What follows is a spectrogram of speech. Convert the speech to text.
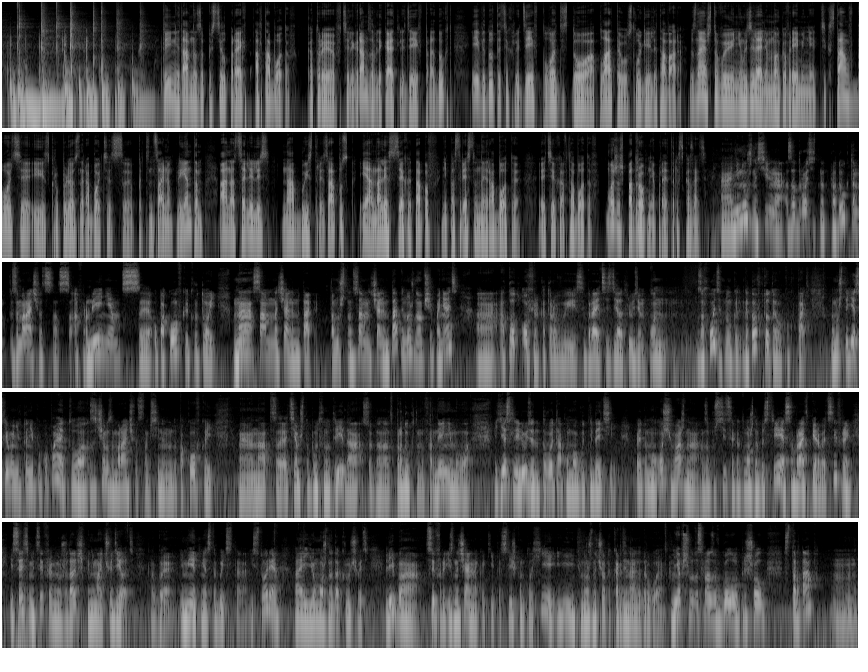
Ты недавно запустил проект автоботов которые в Telegram завлекают людей в продукт и ведут этих людей вплоть до оплаты услуги или товара. Знаю, что вы не уделяли много времени текстам в боте и скрупулезной работе с потенциальным клиентом, а нацелились на быстрый запуск и анализ всех этапов непосредственной работы этих автоботов. Можешь подробнее про это рассказать? А, не нужно сильно задротить над продуктом, заморачиваться с оформлением, с упаковкой крутой на самом начальном этапе. Потому что на самом начальном этапе нужно вообще понять, а, а тот офер, который вы собираетесь сделать людям, он заходит, ну, готов кто-то его покупать. Потому что если его никто не покупает, то зачем заморачиваться там сильно над упаковкой, э, над тем, что будет внутри, да, особенно над продуктом, оформлением его, если люди до того этапа могут не дойти. Поэтому очень важно запуститься как можно быстрее, собрать первые цифры и с этими цифрами уже дальше понимать, что делать. Как бы имеет место быть эта история, а ее можно докручивать, либо цифры изначально какие-то слишком плохие и нужно что-то кардинально другое. Мне почему-то сразу в голову пришел стартап,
